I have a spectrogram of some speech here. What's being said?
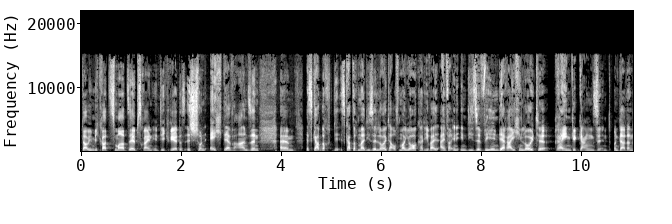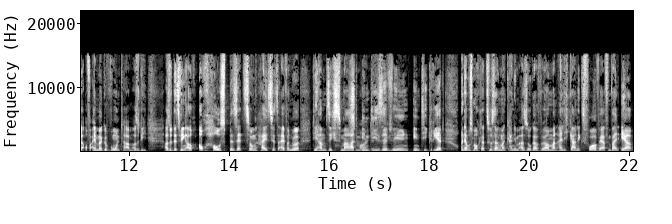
da habe ich mich gerade smart selbst rein integriert. Das ist schon echt der Wahnsinn. Ähm, es gab noch, es gab doch mal diese Leute auf Mallorca, die einfach in, in diese Villen der reichen Leute reingegangen sind und da dann auf einmal gewohnt haben. Also die, also deswegen auch, auch Hausbesetzung heißt jetzt einfach nur, die haben sich smart, smart in diese Villen integriert. Und da muss man auch dazu sagen, man kann dem Asoga Wörmann eigentlich gar nichts vorwerfen, weil er,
